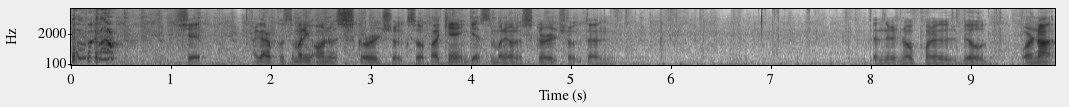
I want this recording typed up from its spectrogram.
shit. I gotta put somebody on a scourge hook. So if I can't get somebody on a scourge hook, then then there's no point of this build, or not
